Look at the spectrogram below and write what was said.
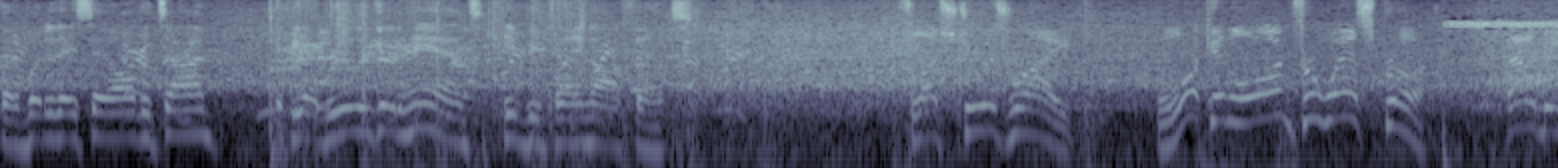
But what do they say all the time? If he had really good hands, he'd be playing offense. Flush to his right. Looking long for Westbrook. That'll be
